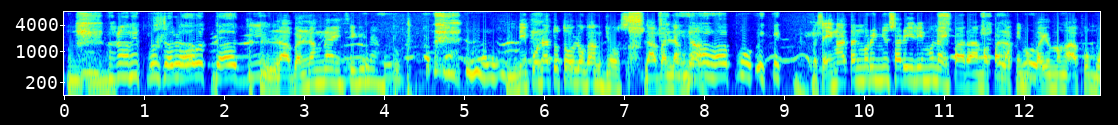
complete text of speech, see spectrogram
Mm-mm. Marami po salamat, Daddy. Laban lang, nay. Sige na. Hindi po natutulog ang Diyos. Laban lang Kaya na. nga po. Basta ingatan mo rin yung sarili mo, nay, para mapalaki mo pa yung mga apo mo.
